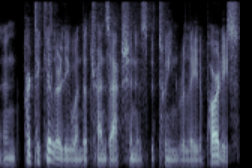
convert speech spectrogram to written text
and particularly when the transaction is between related parties.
